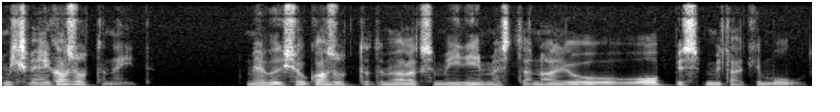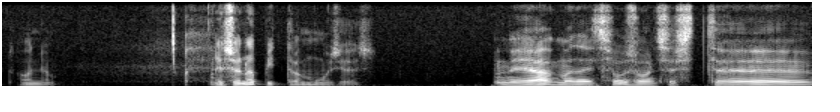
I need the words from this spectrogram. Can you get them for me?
miks me ei kasuta neid? me võiks ju kasutada, me oleksime inimestena ju hoopis midagi muud, on ju. ja see on õpitav muuseas jah, ma täitsa usun, sest äh,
